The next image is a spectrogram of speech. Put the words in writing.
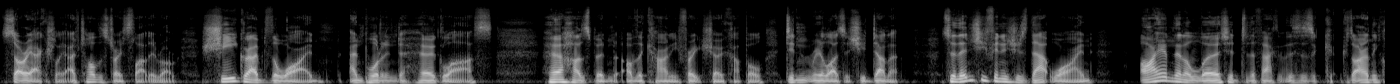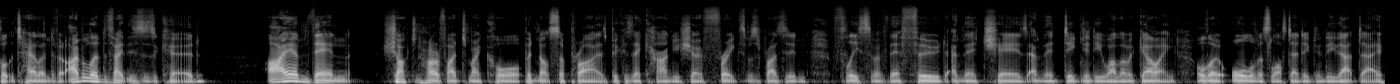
Sorry, actually, I've told the story slightly wrong. She grabbed the wine and poured it into her glass. Her husband of the Carney Freak Show couple didn't realize that she'd done it. So then she finishes that wine. I am then alerted to the fact that this is because I only caught the tail end of it. I'm alerted to the fact this has occurred. I am then shocked and horrified to my core, but not surprised because they're Carney show freaks. I'm surprised they didn't fleece some of their food and their chairs and their dignity while they were going, although all of us lost our dignity that day.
